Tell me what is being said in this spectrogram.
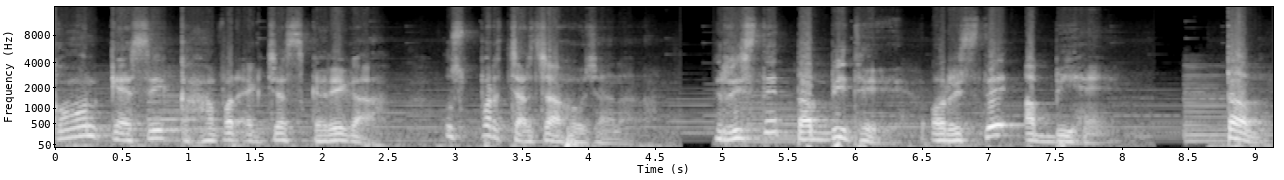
कौन कैसे कहाँ पर एडजस्ट करेगा, उस पर चर्चा हो जाना। रिश्ते तब भी थे और रिश्ते अब भी हैं। तब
